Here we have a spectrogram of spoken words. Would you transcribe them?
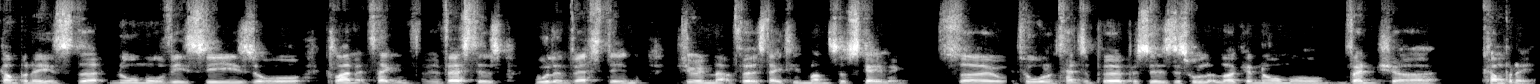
companies that normal VCs or climate tech investors will invest in during that first 18 months of scaling. So to all intents and purposes, this will look like a normal venture company.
